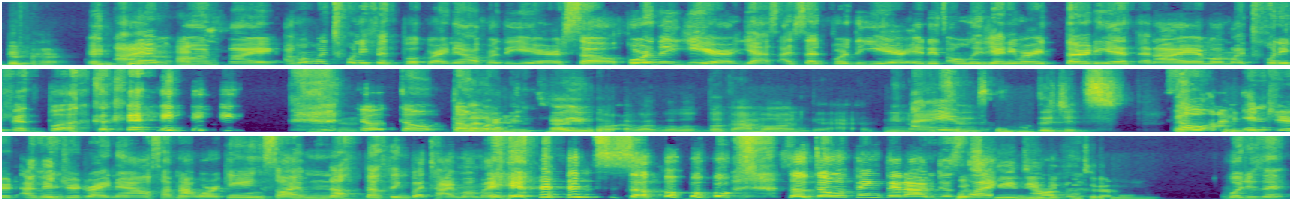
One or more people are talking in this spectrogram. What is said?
good for her. I am on my I'm on my 25th book right now for the year. So for the year, yes, I said for the year. It is only January 30th, and I am on my 25th book. Okay. Listen, no, don't don't I'm not worry. even tell you what, what, what book I'm on. You know, it's I, in single digits so I'm injured. I'm injured right now, so I'm not working. So I have no, nothing but time on my hands. So, so don't think that I'm just what like. What speed do you listen to them on? What'd you say?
